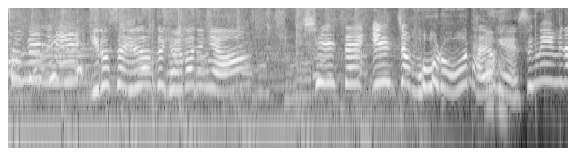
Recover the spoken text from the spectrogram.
선배님! 이로써 1라운드 결과는요. 7대 1.5로 다영이의 승리입니다.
